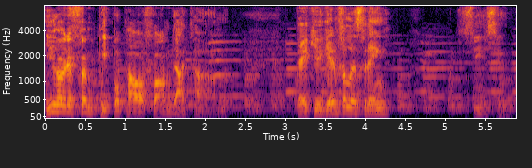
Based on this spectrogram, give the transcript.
You heard it from peoplepowerfarm.com. Thank you again for listening. See you soon.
